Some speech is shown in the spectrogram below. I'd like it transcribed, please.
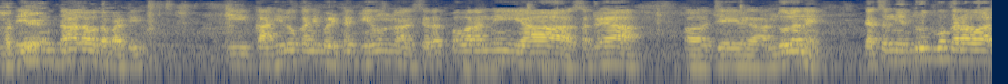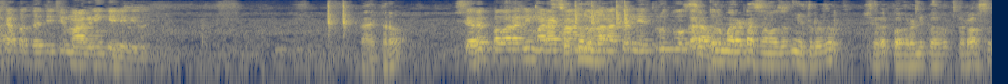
मध्ये एक मुद्दा आला होता पाटील की काही लोकांनी बैठक घेऊन शरद पवारांनी या सगळ्या अ, जे आंदोलन आहे त्याचं नेतृत्व करावं अशा पद्धतीची मागणी केलेली होती. काय करावं? शरद पवारांनी मराठा सकल- आंदोलनाचं नेतृत्व सकल करावं मराठा समाजाचं नेतृत्व शरद पवारांनी करावं करावं असं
